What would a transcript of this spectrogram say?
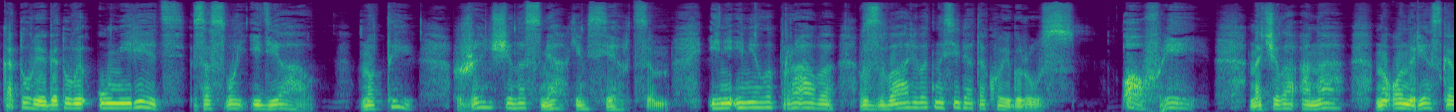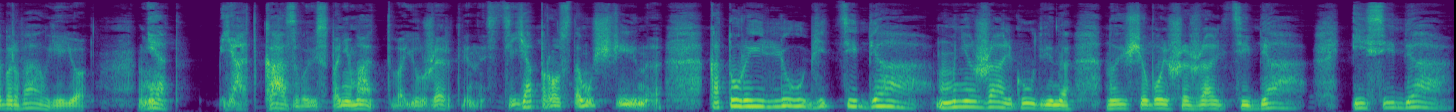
которые готовы умереть за свой идеал. Но ты женщина с мягким сердцем и не имела права взваливать на себя такой груз. «О, Фрей!» — начала она, но он резко оборвал ее. «Нет, я отказываюсь понимать твою жертвенность. Я просто мужчина, который любит тебя. Мне жаль Гудвина, но еще больше жаль тебя и себя».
